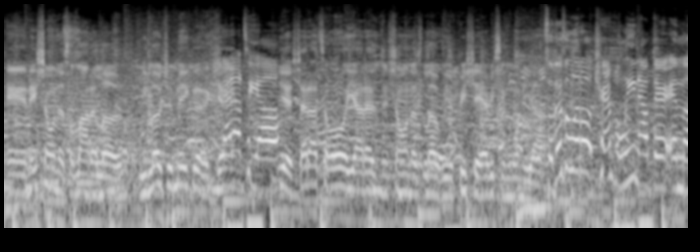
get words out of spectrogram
and they showing us a lot of love. We love Jamaica again. Shout out to y'all. Yeah, shout out to all y'all that's been showing us love. We appreciate every single one of y'all. So there's a little trampoline out there in the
